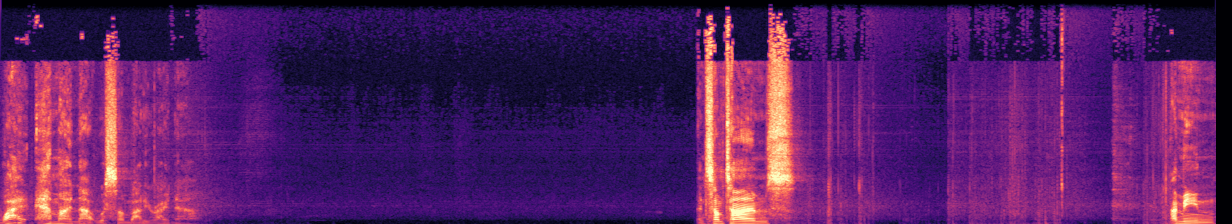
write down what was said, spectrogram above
why am I not with somebody right now? And sometimes, I mean,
